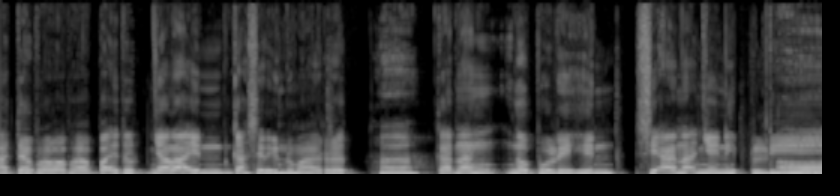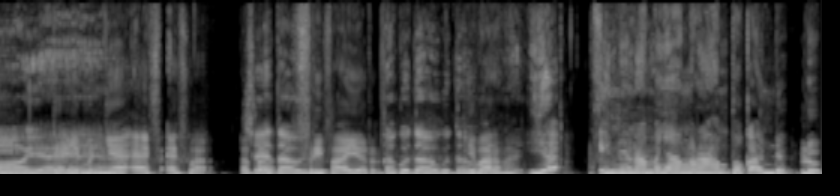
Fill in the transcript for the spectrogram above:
ada bapak-bapak itu nyalain kasir Indomaret Hah? karena ngebolehin si anaknya ini beli Oh, iya, iya, diamondnya FF Pak. Apa, Saya tahu Free. Fire. Aku tahu aku tahu. Gimana? Ya, ini namanya ngerampok Anda. Loh,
